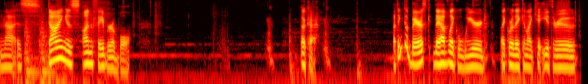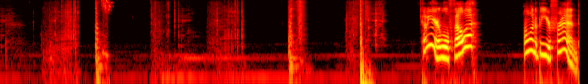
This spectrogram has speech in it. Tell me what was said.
And that is... Dying is unfavorable. Okay. I think the bears, they have like weird, like where they can like hit you through Come here, little fella. I want to be your friend.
